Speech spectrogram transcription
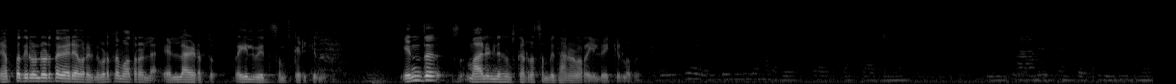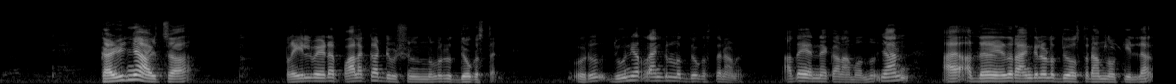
ഞാൻ ഇപ്പോൾ തിരുവനന്തപുരത്തെ കാര്യം പറയുന്നത് ഇവിടുത്തെ മാത്രമല്ല എല്ലായിടത്തും റെയിൽവേ ഇത് സംസ്കരിക്കുന്നു. എന്ത് മാലിന്യ സംസ്കരണ സംവിധാനമാണ് റെയിൽവേക്കുള്ളത്? കഴിഞ്ഞ ആഴ്ച റെയിൽവേയുടെ പാലക്കാട് ഡിവിഷനിൽ നിന്നുള്ളൊരു ഉദ്യോഗസ്ഥൻ ഒരു ജൂനിയർ റാങ്കിലുള്ള ഉദ്യോഗസ്ഥനാണ് അതേ എന്നെ കാണാൻ വന്നു. ഞാൻ അദ്ദേഹം ഏത് റാങ്കിലുള്ള ഉദ്യോഗസ്ഥനാണെന്ന് നോക്കിയില്ല.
